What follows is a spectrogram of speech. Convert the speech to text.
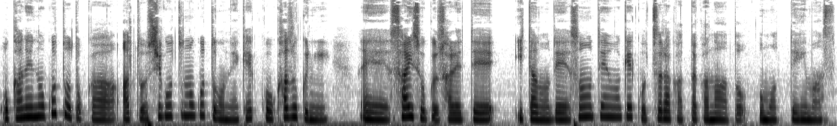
お金のこととか、あと仕事のことをね、結構家族に、えー、催促されていたので、その点は結構辛かったかなと思っています。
